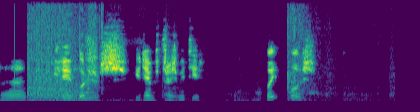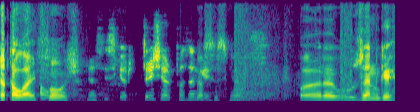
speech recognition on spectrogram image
uh, iremos, iremos transmitir. Oi, boas? Já está live? Boas. Já sim senhor, 3 para os Já NG. sim senhor. Para o Zengue.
